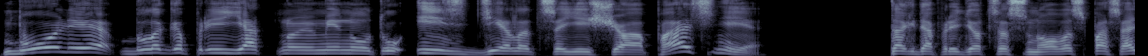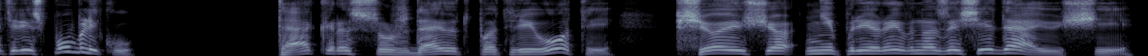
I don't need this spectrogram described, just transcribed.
более благоприятную минуту и сделаться еще опаснее? Тогда придется снова спасать республику. Так рассуждают патриоты — все еще непрерывно заседающие.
